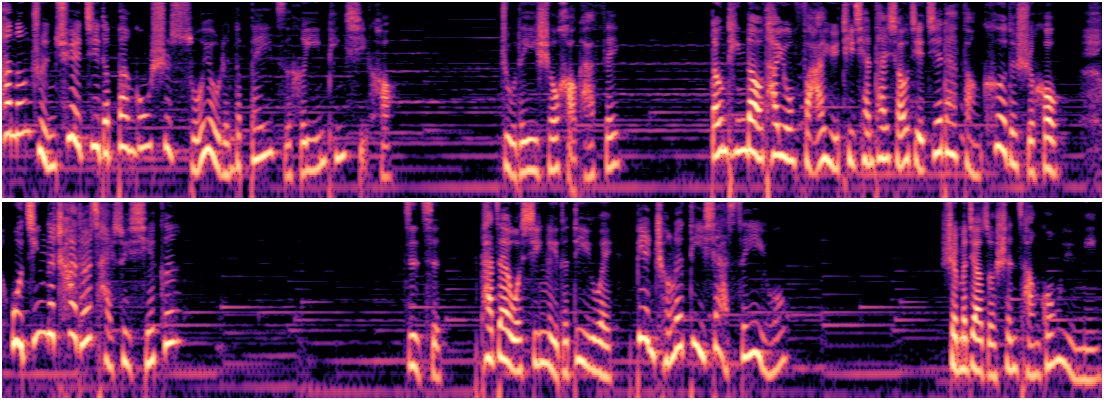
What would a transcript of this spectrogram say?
他能准确记得办公室所有人的杯子和饮品喜好，煮的一手好咖啡。当听到他用法语替前台小姐接待访客的时候，我惊得差点踩碎鞋跟。自此，他在我心里的地位变成了地下 CEO。什么叫做深藏功与名？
